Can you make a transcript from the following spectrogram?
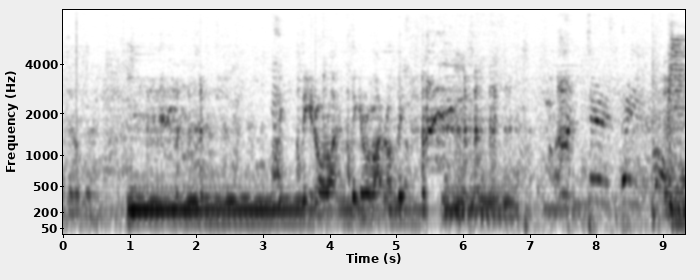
down there. I, think, I think you're all right. I think you're all right, Rodney. One, two, three, four.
